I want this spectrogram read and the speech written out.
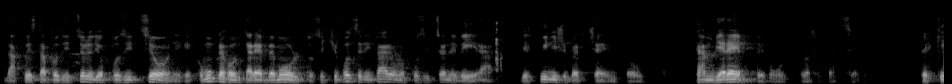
da questa posizione di opposizione, che comunque conterebbe molto, se ci fosse in Italia un'opposizione vera del 15%, cambierebbe molto la situazione, perché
